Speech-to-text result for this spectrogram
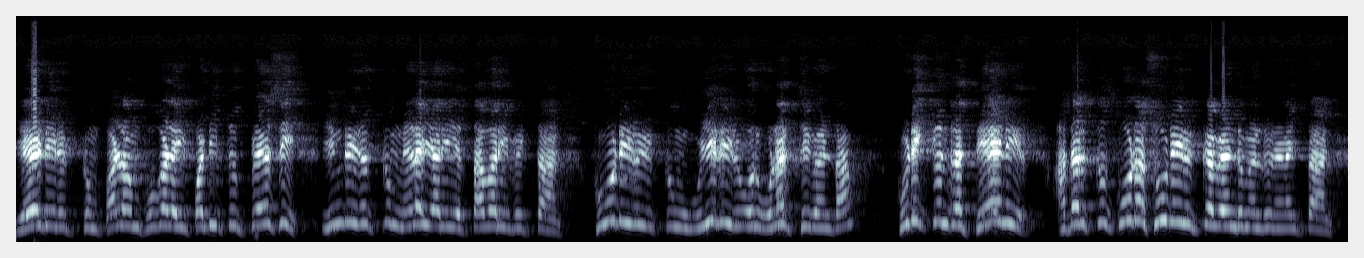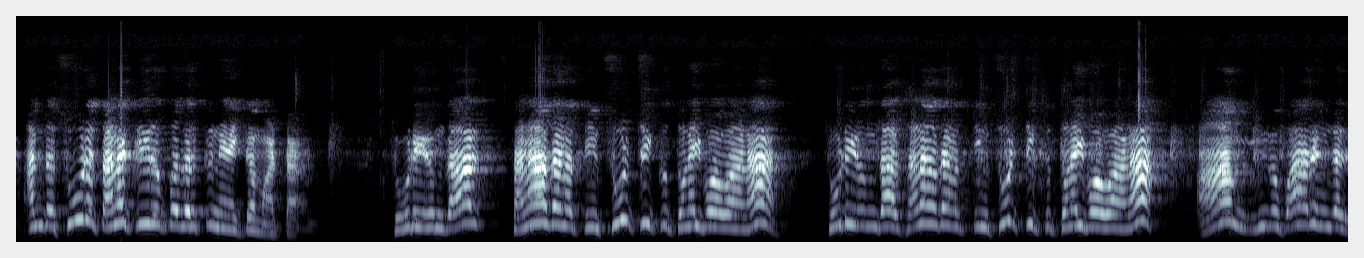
ஏடிருக்கும் பழம் புகழை படித்து பேசி இன்றிருக்கும் நிலை அறிய தவறிவிட்டான். கூடியிருக்கும் உயிரில் ஒரு உணர்ச்சி வேண்டாம். குடிக்கின்ற தேநீர் அதற்கு கூட சூடு இருக்க வேண்டும் என்று நினைத்தான். அந்த சூடு தனக்கு இருப்பதற்கு நினைக்க மாட்டான். சூடு இருந்தால் சனாதனத்தின் சூழ்ச்சிக்கு துணை போவானா? சூடு இருந்தால் சனாதனத்தின் சூழ்ச்சிக்கு துணை போவானா? ஆம் இங்கு பாருங்கள்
